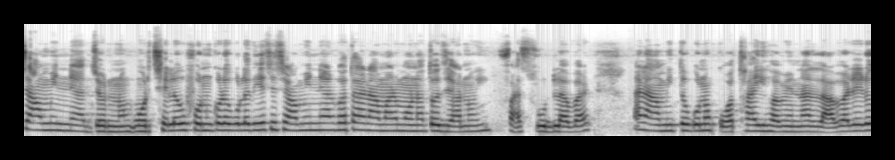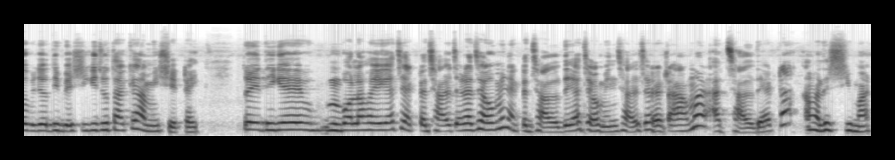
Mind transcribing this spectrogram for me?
চাউমিন নেওয়ার জন্য। ওর ছেলেও ফোন করে বলে দিয়েছে, চাউমিন নেওয়ার কথা? আর আমার মনে তো জানোই ফাস্ট ফুড লাভার আর আমি তো কোনো কথাই হবে না। লাভারেরও যদি বেশি কিছু থাকে, আমি সেটাই। তো এদিকে বলা হয়ে গেছে, একটা ঝাল চারা চাউমিন, একটা ঝাল দেয়া চাউমিন। ঝাল চারাটা আমার আর ঝাল দেয়াটা আমাদের সীমার।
